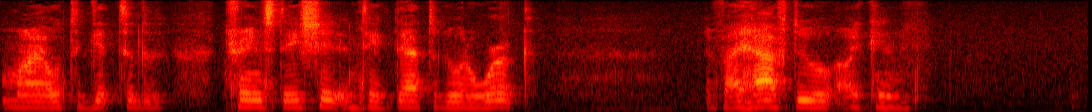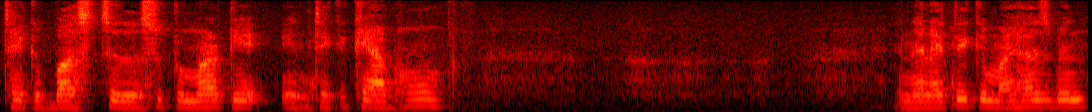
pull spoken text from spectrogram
mile to get to the train station and take that to go to work. If I have to, I can take a bus to the supermarket and take a cab home. And then I think of my husband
